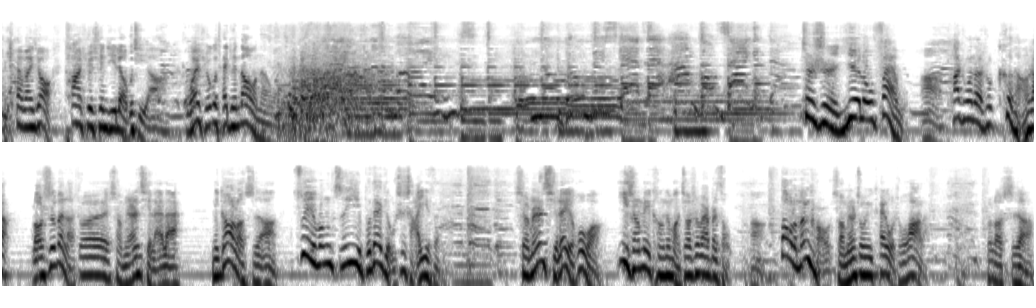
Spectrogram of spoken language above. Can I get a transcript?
开玩笑，他学拳击了不起啊！我还学过跆拳道呢。这是 Yellow Five 啊，他说呢，说课堂上老师问了，说小明起来来，你告诉老师啊，醉翁之意不在酒是啥意思？小明起来以后啊，一声没吭的往教室外边走啊。到了门口，小明终于开口说话了，说：“老师啊，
